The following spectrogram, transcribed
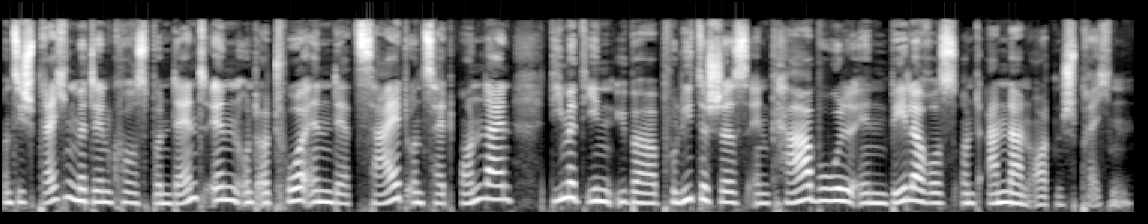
und sie sprechen mit den KorrespondentInnen und AutorInnen der Zeit und Zeit Online, die mit ihnen über Politisches in Kabul, in Belarus und anderen Orten sprechen.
